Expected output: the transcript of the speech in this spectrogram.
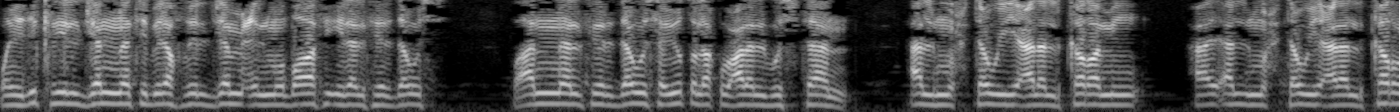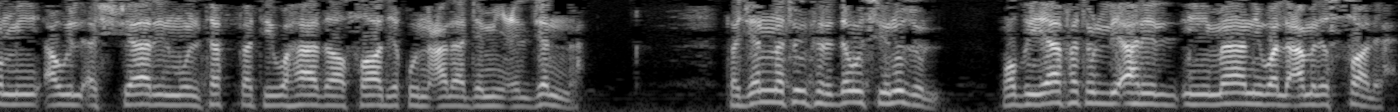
ولذكر الجنة بلفظ الجمع المضاف إلى الفردوس وأن الفردوس يطلق على البستان المحتوي على الكرم المحتوي على الكرم أو الأشجار الملتفة وهذا صادق على جميع الجنة. فجنة الفردوس نزل وضيافة لأهل الإيمان والعمل الصالح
